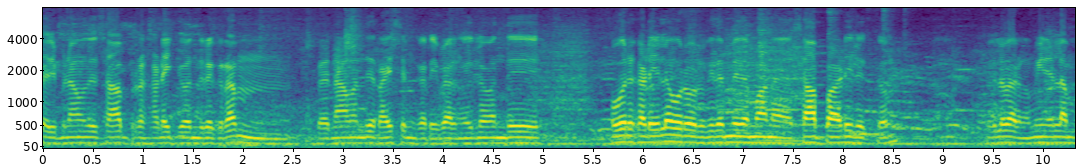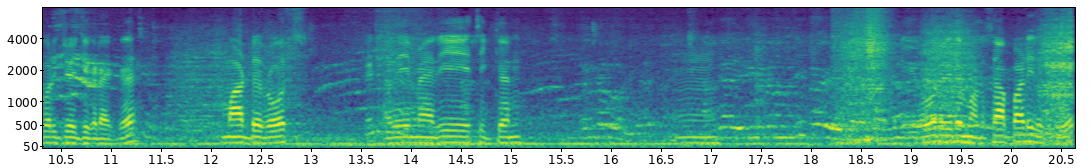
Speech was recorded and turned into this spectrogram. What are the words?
சரி இப்போ நான் வந்து சாப்பிட்ற கடைக்கு வந்திருக்கிறேன். இப்போ நான் வந்து ரைசன் கடை பாருங்க இதில் வந்து ஒவ்வொரு கடையில் ஒரு ஒரு விதம் விதமான சாப்பாடு இருக்கும். இதில் பாருங்க மீன் எல்லாம் பொரிச்சு வச்சு கிடக்கு. மாட்டு ரோஸ் அதே மாதிரி சிக்கன் ஒவ்வொரு விதமான சாப்பாடு இருக்குது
